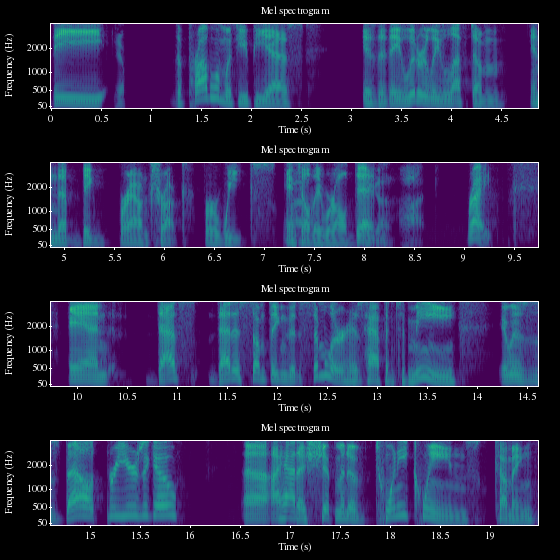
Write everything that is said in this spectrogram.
The Yep. the problem with UPS is that they literally left them in that big brown truck for weeks until they were all They dead. got hot. Right. And that's that is something that similar has happened to me. It was about three years ago. Uh, I had a shipment of 20 queens coming,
